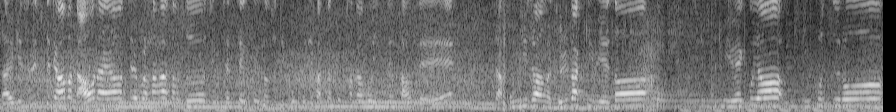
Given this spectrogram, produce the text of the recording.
자 여기 슬립스트림 한번 나오나요? 트래블 하하 선수 지금 제텍스 선수 뒷공분이 바짝 쫓아가고 있는 가운데 자 공기 저항을 덜 받기 위해서 슬립스트림 이용했고요. 인코스로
